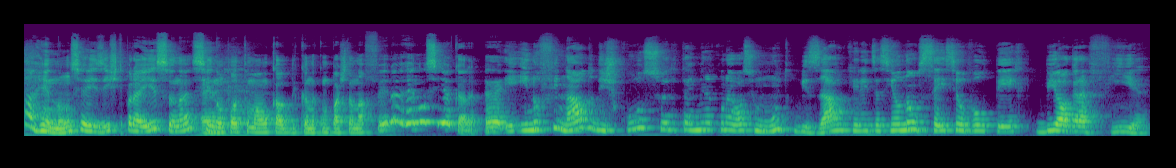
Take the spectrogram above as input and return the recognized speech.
A renúncia existe para isso, né? Se É. não pode tomar um caldo de cana com pastel na feira, renuncia, cara. É, e, e no final do discurso ele termina com um negócio muito bizarro que ele diz assim: Eu não sei se eu vou ter biografia.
